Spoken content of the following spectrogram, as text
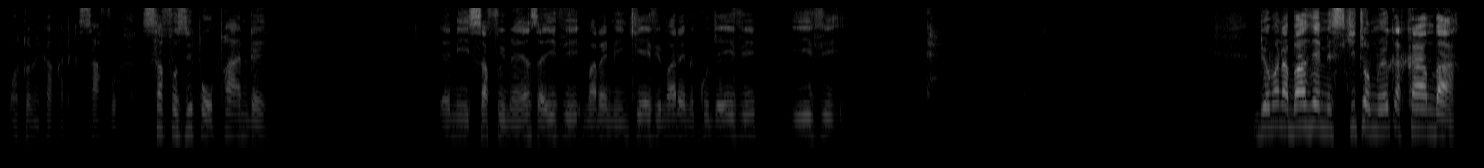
Watu wamekaa katika safu. Safu zipo upande. Yaani safu imeanza hivi mara imeingia hivi mara imekuja hivi hivi hapana ndio maana baadhi ya misikiti wameweka kamba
